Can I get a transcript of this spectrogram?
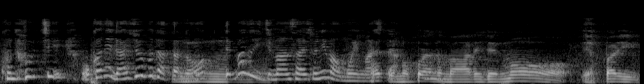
このうちお金大丈夫夫だったの？ってまず一番最初には思いました。僕らの周りでもやっぱり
